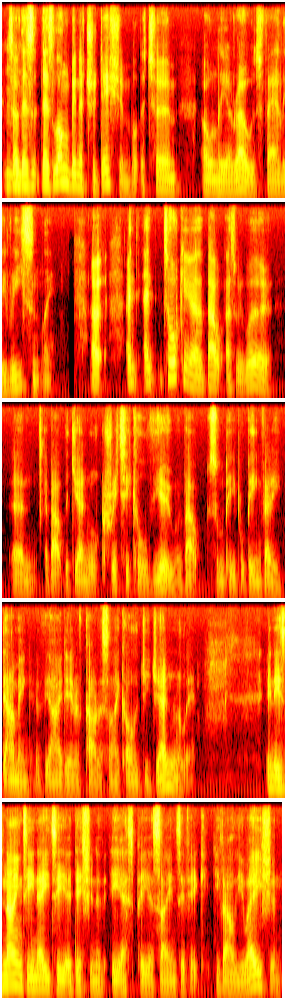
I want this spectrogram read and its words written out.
Mm-hmm. So there's there's long been a tradition, but the term only arose fairly recently. Uh, and and talking about as we were um, about the general critical view about some people being very damning of the idea of parapsychology generally. In his 1980 edition of ESP, a scientific evaluation,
